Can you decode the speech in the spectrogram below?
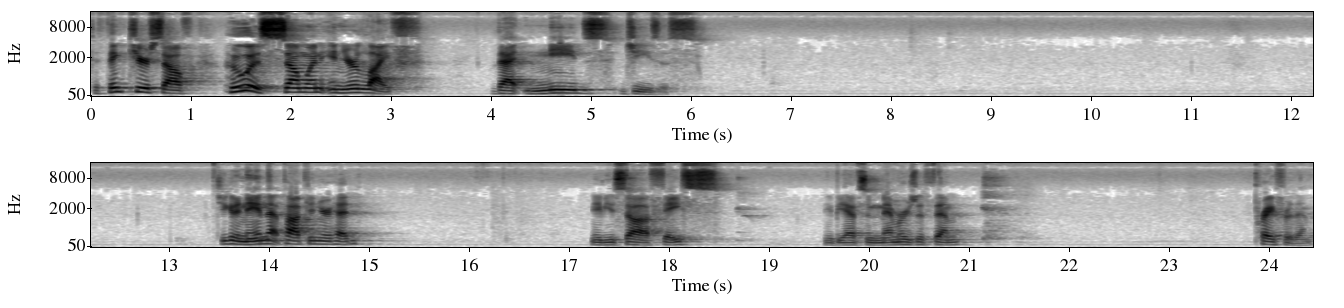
to think to yourself who is someone in your life that needs Jesus? Did you get a name that popped in your head? Maybe you saw a face. Maybe you have some memories with them. Pray for them.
